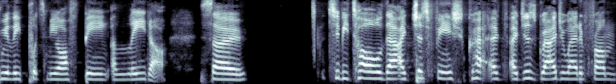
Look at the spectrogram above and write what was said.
really puts me off being a leader. So to be told that I just finished, I- just graduated from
